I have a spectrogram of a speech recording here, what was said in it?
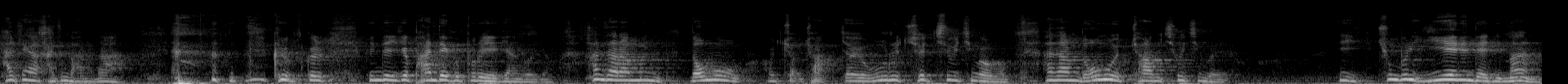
할 생각 하지 말아라. 그, 그걸 근데 이게 반대급부로 얘기한 거죠. 한 사람은 너무 좌, 좌, 저 우로 치- 치우친 거고 한 사람은 너무 좌로 치우친 거예요. 이 충분히 이해는 되지만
